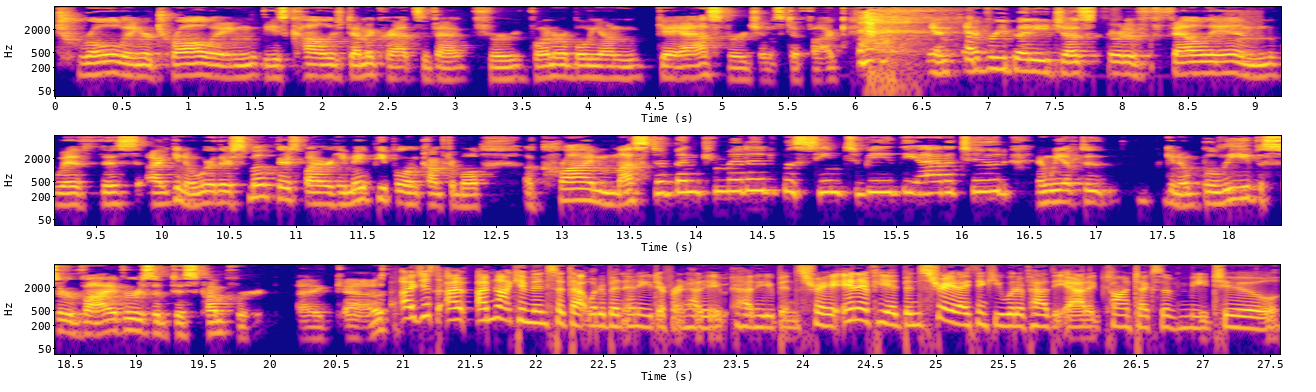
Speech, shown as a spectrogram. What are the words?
trolling or trawling these college Democrats event for vulnerable young gay ass virgins to fuck. and everybody just sort of fell in with this, uh, you know, where there's smoke, there's fire. He made people uncomfortable. A crime must have been committed was seemed to be the attitude. And we have to, you know, believe survivors of discomfort I guess. I just I, am not convinced that that would have been any different had he had he been straight. And if he had been straight, I think he would have had the added context of Me Too.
